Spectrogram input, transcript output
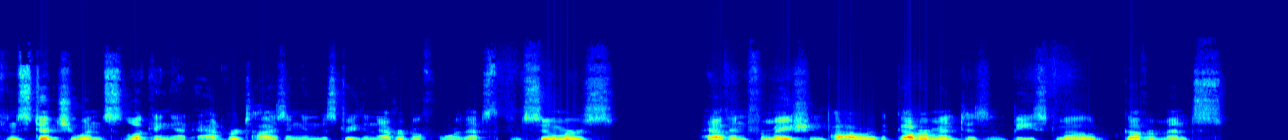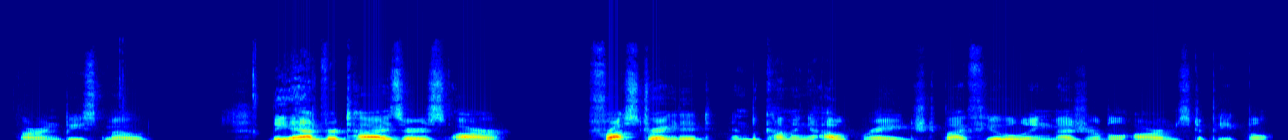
constituents looking at advertising industry than ever before. That's the consumers have information power. The government is in beast mode. Governments are in beast mode. The advertisers are frustrated and becoming outraged by fueling measurable harms to people.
